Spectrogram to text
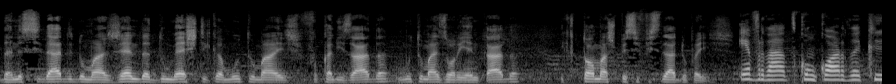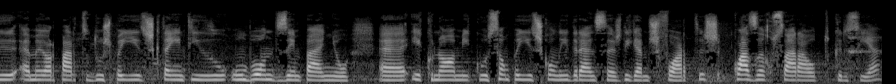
da necessidade de uma agenda doméstica muito mais focalizada, muito mais orientada e que toma a especificidade do país. É verdade, concorda que a maior parte dos países que têm tido um bom desempenho uh, económico são países com lideranças, digamos, fortes, quase a roçar a autocracia?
